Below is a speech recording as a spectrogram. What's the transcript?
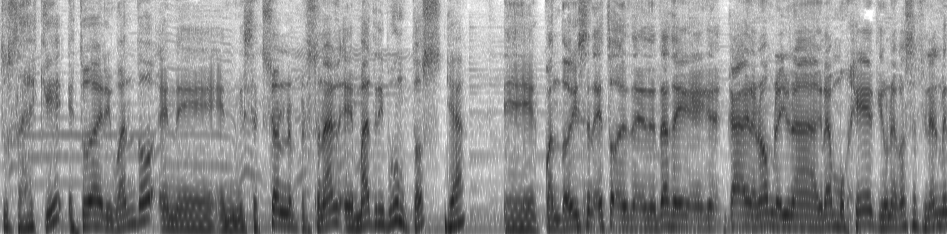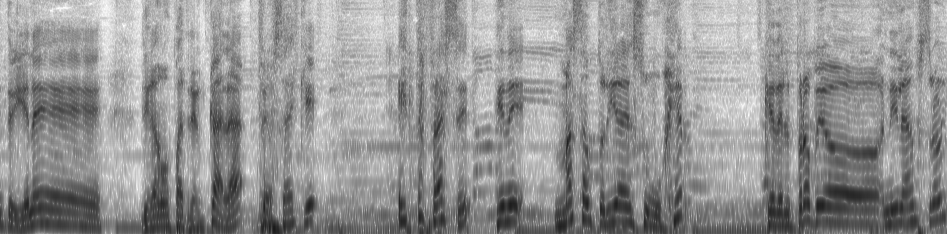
¿Tú sabes qué? Estuve averiguando en, eh, en mi sección personal, eh, Matri Puntos. ¿Ya? Eh, cuando dicen esto, de- de- detrás de cada gran hombre hay una gran mujer, que una cosa finalmente viene, digamos, patriarcal. Pero Sí. ¿sabes qué? Esta frase tiene más autoría de su mujer que del propio Neil Armstrong.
